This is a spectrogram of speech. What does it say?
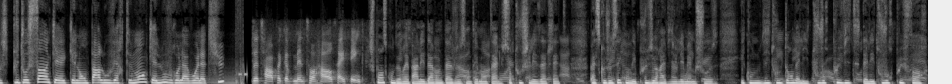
C'est plutôt sain qu'elle en parle ouvertement, qu'elle ouvre la voie là-dessus. Je pense qu'on devrait parler davantage de santé mentale, surtout chez les athlètes, parce que je sais qu'on est plusieurs à vivre les mêmes choses et qu'on nous dit tout le temps d'aller toujours plus vite, d'aller toujours plus fort.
